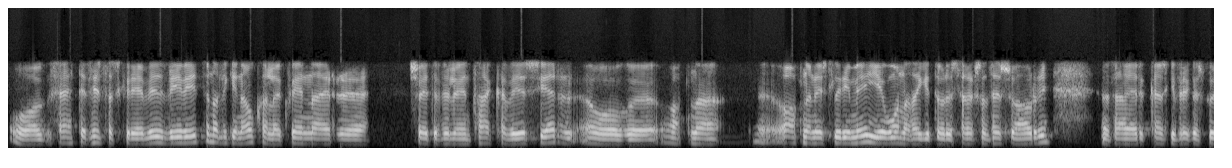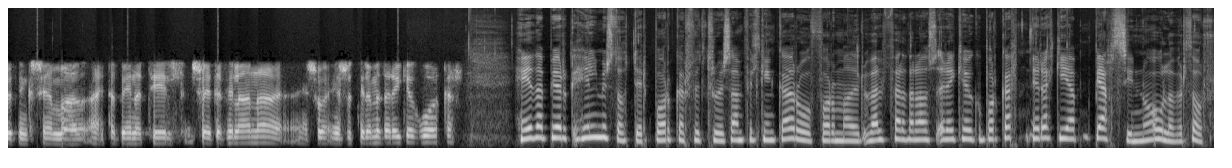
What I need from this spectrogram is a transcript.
og þetta er fyrsta skrefið. Við vitum alveg ekki nákvæmlega hvena er sveitafélagin taka við sér og uh, opna, uh, opna nýslur í mig. Ég vona að það getur strax á þessu ári. En það er kannski frekar spurning sem að ætta beina til sveitafélagana eins og, eins og til að mynda Reykjavík borgar. Heiðabjörg Hilmistóttir, borgarfulltrúi samfélkingar og formaður velferðaráðs Reykjavík borgar er ekki bjart sín og Ólafur Þór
